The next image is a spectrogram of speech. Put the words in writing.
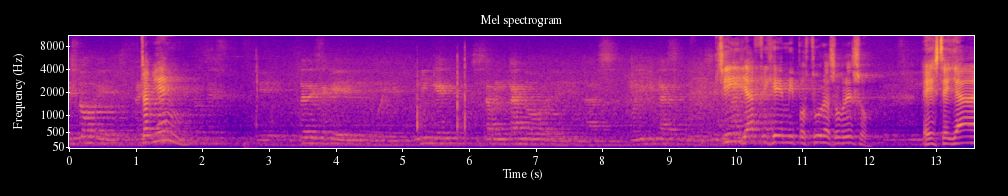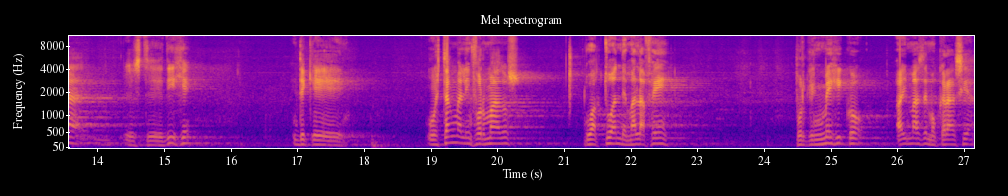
Esto eh, está bien. Entonces, eh, usted dice que LinkedIn se está brincando eh, las políticas. De sí, ya fijé mi postura sobre eso. Este, ya este, dije de que o están mal informados o actúan de mala fe, porque en México hay más democracia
